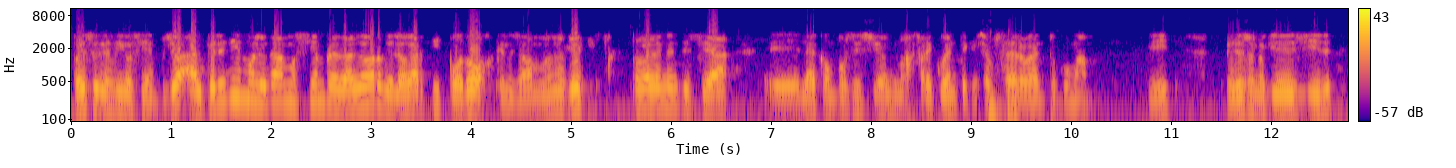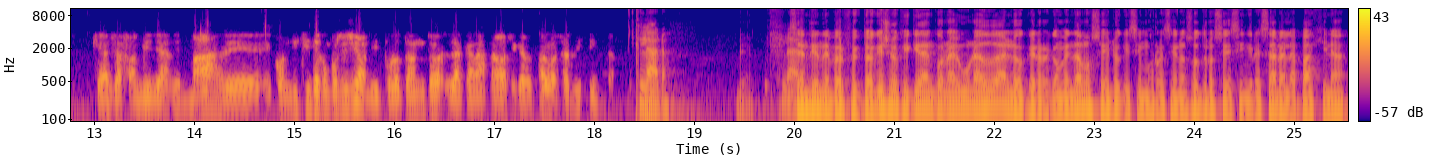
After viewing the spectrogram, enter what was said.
Por eso les digo siempre, yo al periodismo le damos siempre el valor del hogar tipo 2, que le llamamos, que probablemente sea eh, la composición más frecuente que se observa en Tucumán. ¿sí? Pero eso no quiere decir que haya familias de más de con distinta composición y por lo tanto la canasta básica total va a ser distinta. Claro. Bien. Se entiende perfecto. Aquellos que quedan con alguna duda, lo que recomendamos es lo que hicimos recién nosotros, es ingresar a la página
